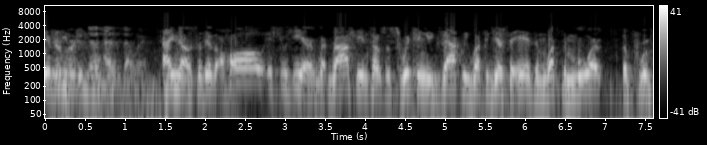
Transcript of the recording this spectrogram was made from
if your version has it that way. I know. So there's a whole issue here. Rashi and Tosa switching exactly what the girsa is and what the more appro-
